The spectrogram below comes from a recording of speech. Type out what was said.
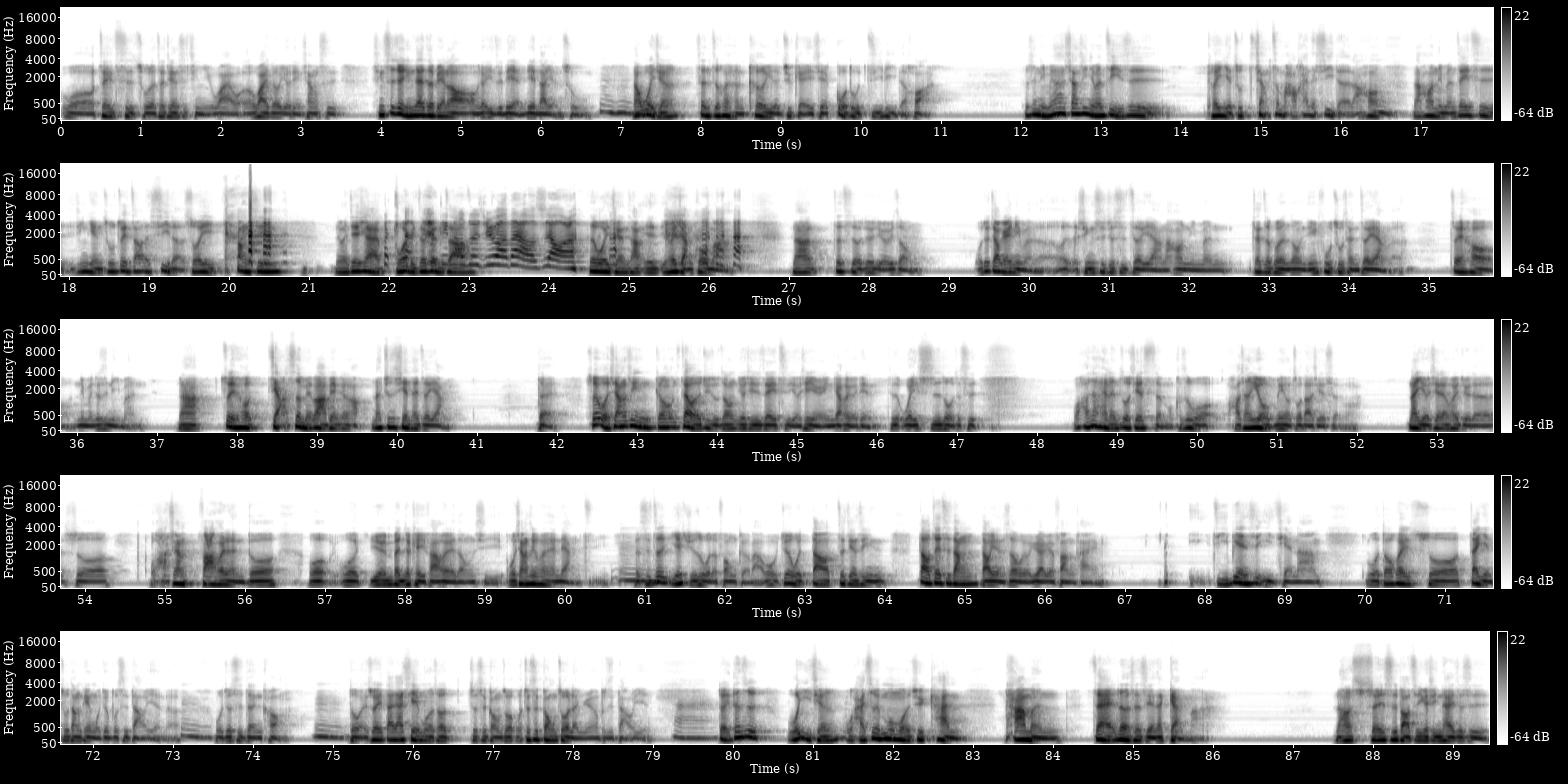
我这一次除了这件事情以外，我额外都有点像是形式就已经在这边了，我们就一直练练到演出。嗯嗯。然后我以前甚至会很刻意的去给一些过度激励的话，就是你们要相信你们自己是可以演出这样这么好看的戏的。然后，嗯、然后你们这一次已经演出最糟的戏了，所以放心。你们接下来不会比这更 糟。听到这句话太好笑了。这我以前常也也会讲过嘛。那这次我就有一种，我就交给你们了。我的形式就是这样，然后你们在这过程中已经付出成这样了，最后你们就是你们。那最后假设没办法变更好，那就是现在这样。对，所以我相信跟在我的剧组中，尤其是这一次，有些演员应该会有点就是微失落，就是我好像还能做些什么，可是我。好像又没有做到些什么，那有些人会觉得说，我好像发挥了很多我我原本就可以发挥的东西，我相信会很两极。嗯，可是这也许是我的风格吧。我觉得我到这件事情，到这次当导演的时候，我有越来越放开。即便是以前啊，我都会说，在演出当天我就不是导演了，嗯，我就是灯控，嗯，对，所以大家谢幕的时候就是工作，我就是工作人员，而不是导演。啊，对，但是我以前我还是会默默的去看他们在热身时间在干嘛，然后随时保持一个心态，就是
